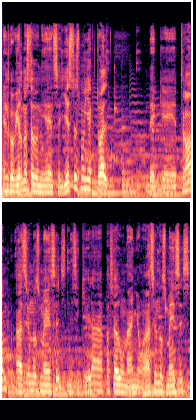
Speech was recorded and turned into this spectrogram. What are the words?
el gobierno estadounidense, y esto es muy actual, de que Trump hace unos meses, ni siquiera ha pasado un año, hace unos meses,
